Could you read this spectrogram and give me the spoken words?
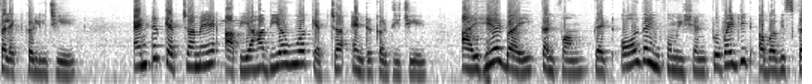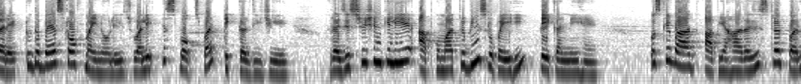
सेलेक्ट कर लीजिए। एंटर कैप्चा में आप यहाँ दिया हुआ कैप्चा एंटर कर दीजिए। Hereby confirm that all the information provided above is correct to the best of my knowledge वाले इस बॉक्स पर टिक कर दीजिए। रजिस्ट्रेशन के लिए आपको मात्र बीस रुपये ही पे करने हैं। उसके बाद आप यहाँ रजिस्टर पर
